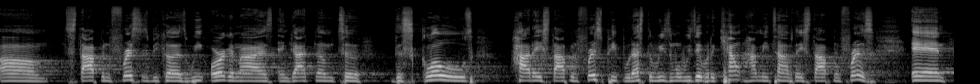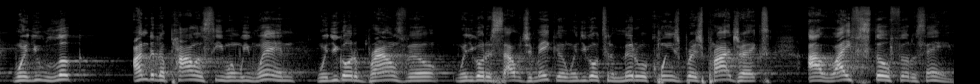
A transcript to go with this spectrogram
um, stop and frisk is because we organized and got them to disclose how they stop and frisk people. That's the reason why we was able to count how many times they stopped and frisk. And when you look under the policy when we win, when you go to Brownsville, when you go to South Jamaica, when you go to the middle of Queensbridge projects, our life still feel the same.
